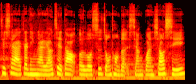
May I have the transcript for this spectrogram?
接下来带您来了解到俄罗斯总统的相关消息。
